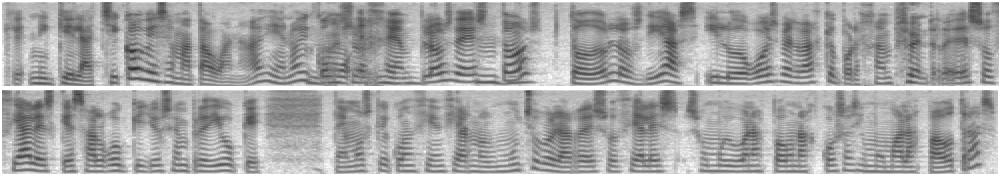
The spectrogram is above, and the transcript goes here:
que, ni que la chica hubiese matado a nadie, ¿no? Y No, como eso, ejemplos de estos todos los días. Y luego es verdad que, por ejemplo, en redes sociales, que es algo que yo siempre digo que tenemos que concienciarnos mucho, porque las redes sociales son muy buenas para unas cosas y muy malas para otras,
